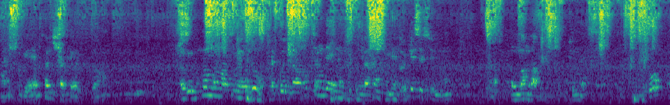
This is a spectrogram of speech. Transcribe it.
아, 이쁘게 설치가 되어 있고요. 여기 후면방 같은 경우도 발코니가 확장되어 있는 부분이라서 굉장히 넓게 쓸 수 있는 공간감 좋네요. 그리고 어,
